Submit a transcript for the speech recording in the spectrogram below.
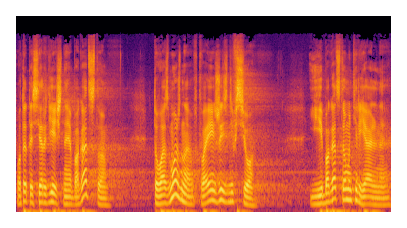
вот это сердечное богатство, то, возможно, в твоей жизни все. И богатство материальное,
